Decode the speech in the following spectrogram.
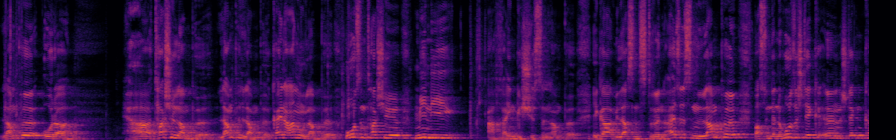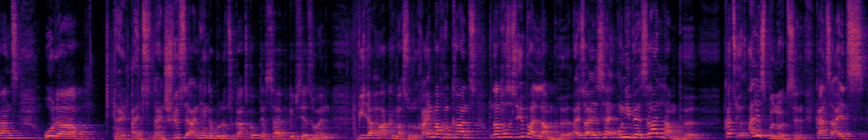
Lampe oder ja, Taschenlampe, Lampe, Lampe, keine Ahnung, Lampe, Hosentasche, Mini, Ach, reingeschissen Lampe. Egal, wir lassen es drin. Also ist eine Lampe, was du in deine Hose steck, äh, stecken kannst oder als deinen Schlüsselanhänger benutzen kannst. Guck, deshalb gibt es hier so einen Widerhaken, was du reinmachen kannst. Und dann hast du es überall Lampe. Also es ist eine Universallampe. Kannst du alles benutzen. Kannst du als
